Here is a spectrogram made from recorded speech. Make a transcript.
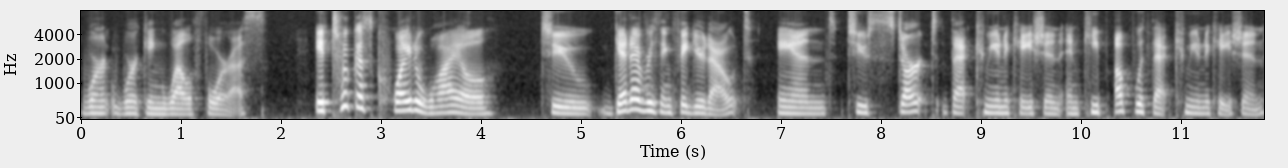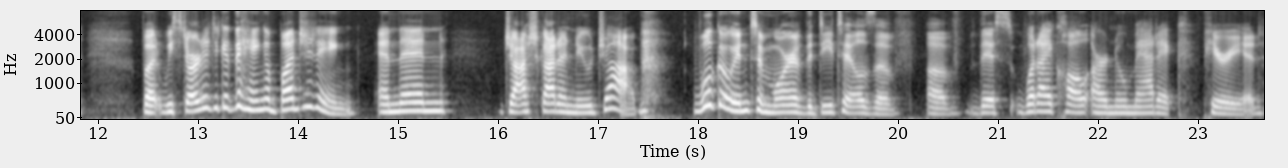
weren't working well for us. It took us quite a while to get everything figured out and to start that communication and keep up with that communication. But we started to get the hang of budgeting, and then Josh got a new job. We'll go into more of the details of of this what I call our nomadic period.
